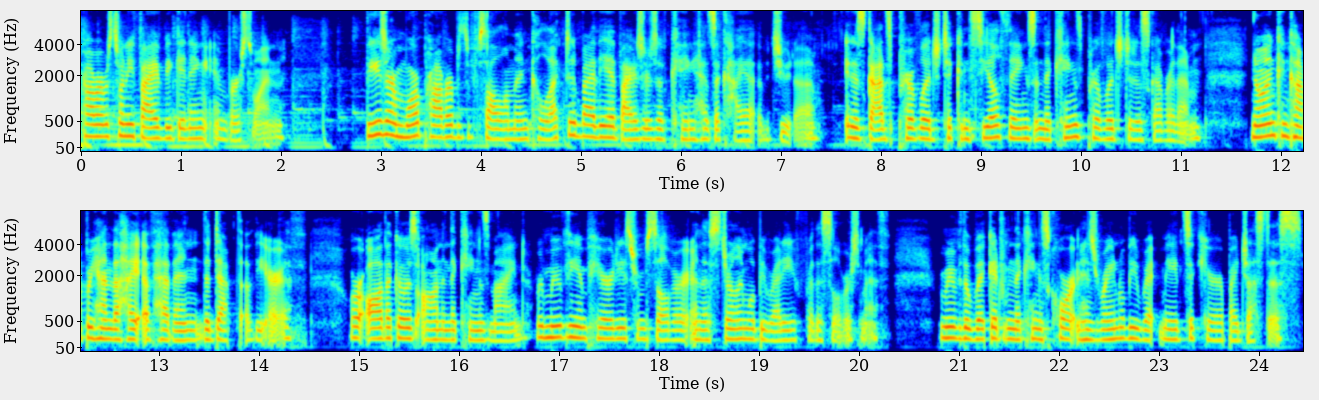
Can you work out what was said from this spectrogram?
Proverbs 25, beginning in verse 1. These are more Proverbs of Solomon collected by the advisors of King Hezekiah of Judah. It is God's privilege to conceal things and the king's privilege to discover them. No one can comprehend the height of heaven, the depth of the earth, or all that goes on in the king's mind. Remove the impurities from silver, and the sterling will be ready for the silversmith. Remove the wicked from the king's court, and his reign will be made secure by justice.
